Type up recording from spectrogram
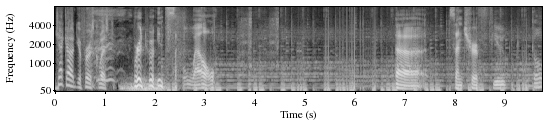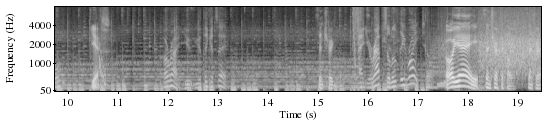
Check out your first question. We're doing so well. Uh, centrifugal? Yes. All right, you, you think it's A. Centric. And you're absolutely right. Oh, yay! Centrifugal. Centri.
